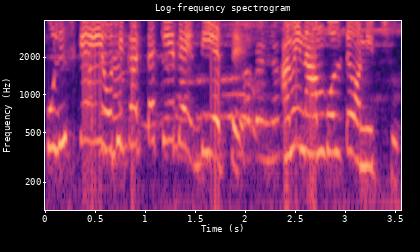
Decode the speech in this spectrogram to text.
পুলিশকে এই অধিকারটা কে দে- দিয়েছে? আমি নাম বলতে অনিচ্ছুক।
